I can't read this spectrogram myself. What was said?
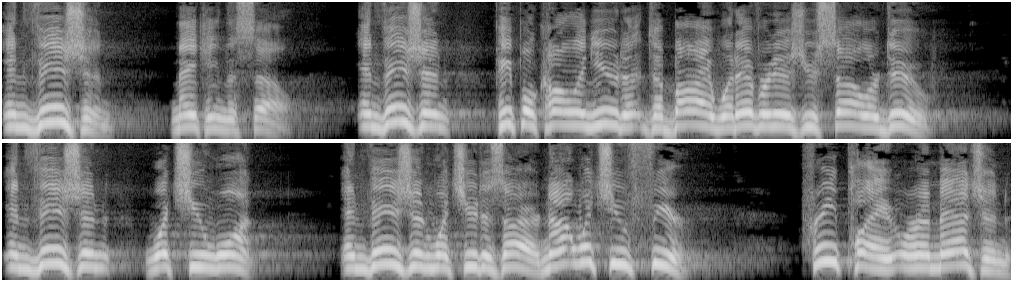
Envision making the sell. Envision people calling you to, to buy whatever it is you sell or do. Envision what you want. Envision what you desire, not what you fear. Pre-play or imagine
